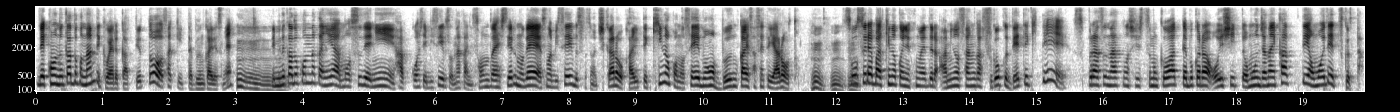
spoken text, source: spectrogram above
でこのぬか床なんで加えるかっていうとさっき言った分解ですね。うんうんうんでぬか床の中にはもうすでに発酵して微生物の中に存在しているのでその微生物たちの力を借りてキノコの成分を分解させてやろうと、うんうんうん。そうすればキノコに含まれているアミノ酸がすごく出てきてプラスナッツの脂質も加わって僕らは美味しいって思うんじゃないかって思いで作った。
